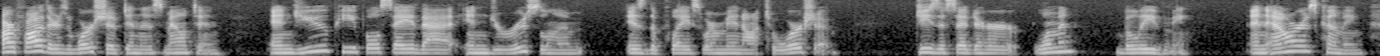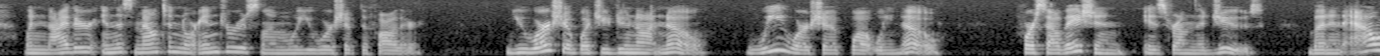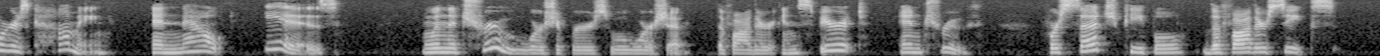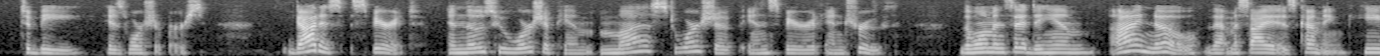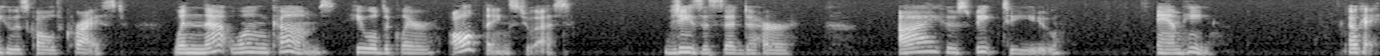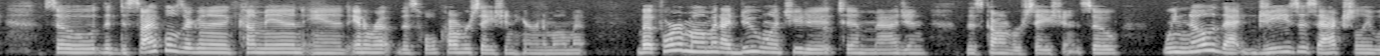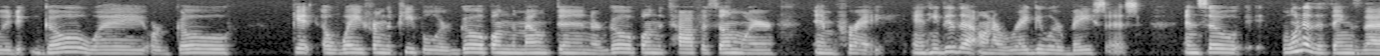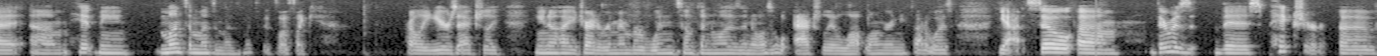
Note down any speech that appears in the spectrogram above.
Our fathers worshipped in this mountain, and you people say that in Jerusalem is the place where men ought to worship. Jesus said to her, Woman, believe me, an hour is coming when neither in this mountain nor in Jerusalem will you worship the Father. You worship what you do not know. We worship what we know. For salvation is from the Jews. But an hour is coming and now is when the true worshippers will worship the Father in spirit and truth. For such people, the Father seeks to be his worshippers. God is spirit, and those who worship him must worship in spirit and truth. The woman said to him, I know that Messiah is coming, he who is called Christ. When that one comes, he will declare all things to us. Jesus said to her, I who speak to you am he. Okay, so the disciples are going to come in and interrupt this whole conversation here in a moment. But for a moment, I do want you to, to imagine this conversation. So we know that Jesus actually would go away or go get away from the people or go up on the mountain or go up on the top of somewhere and pray. And he did that on a regular basis. And so one of the things that um, hit me months and months and months, months it's like probably years actually. You know how you try to remember when something was and it was actually a lot longer than you thought it was? Yeah. So um, there was this picture of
